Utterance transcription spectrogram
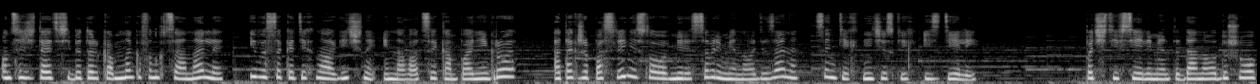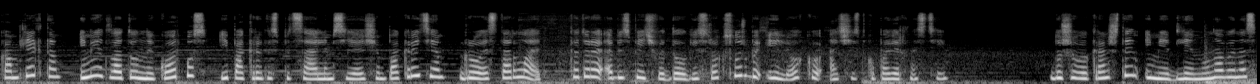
Он сочетает в себе только многофункциональные и высокотехнологичные инновации компании Grohe а также последнее слово в мире современного дизайна сантехнических изделий. Почти все элементы данного душевого комплекта имеют латунный корпус и покрыты специальным сияющим покрытием Grohe Starlight, которое обеспечивает долгий срок службы и легкую очистку поверхностей. Душевой кронштейн имеет длину на вынос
